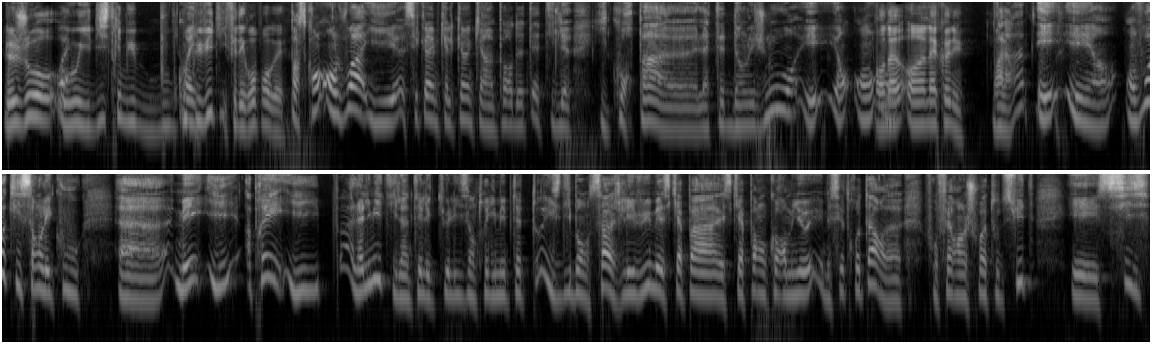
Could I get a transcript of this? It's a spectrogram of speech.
le jour où il distribue beaucoup plus vite, il fait des gros progrès. Parce qu'on le voit, c'est quand même quelqu'un qui a un port de tête, il ne court pas euh, la tête dans les genoux. Et, on, on, en a connu. Voilà, et, et on voit qu'il sent les coups, euh, mais il, après, il, à la limite, il intellectualise entre guillemets peut-être. Il se dit bon, ça, je l'ai vu, mais est-ce qu'il n'y a pas, est-ce a pas encore mieux? Mais c'est trop tard. Il faut faire un choix tout de suite. Et si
